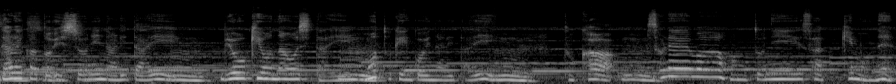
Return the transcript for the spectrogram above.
誰かと一緒になりたい、うん。病気を治したい、うん。もっと健康になりたい、うんとか、うん。それは本当にさっきもね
